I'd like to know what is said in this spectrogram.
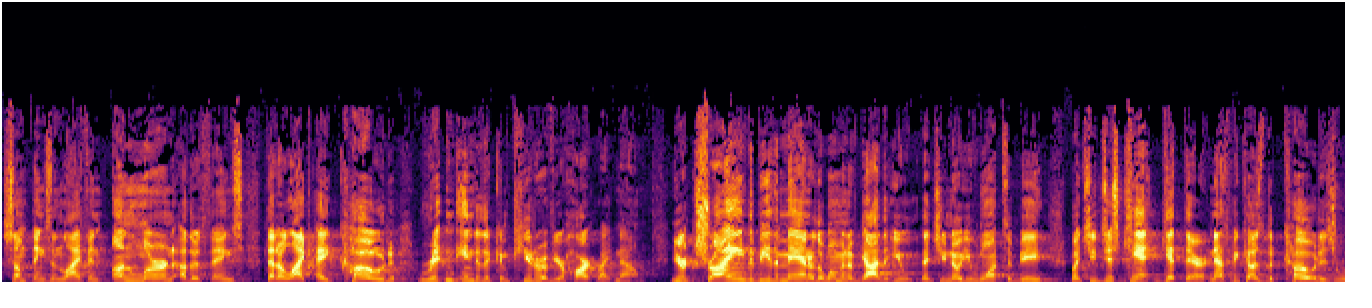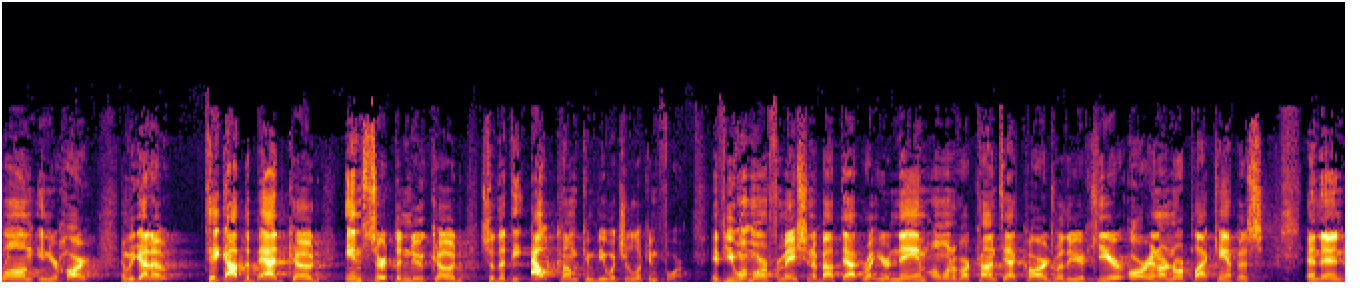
some things in life and unlearn other things that are like a code written into the computer of your heart right now. You're trying to be the man or the woman of God that you, that you know you want to be, but you just can't get there. And that's because the code is wrong in your heart. And we got to take out the bad code, insert the new code so that the outcome can be what you're looking for. If you want more information about that, write your name on one of our contact cards, whether you're here or in our North campus, and then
